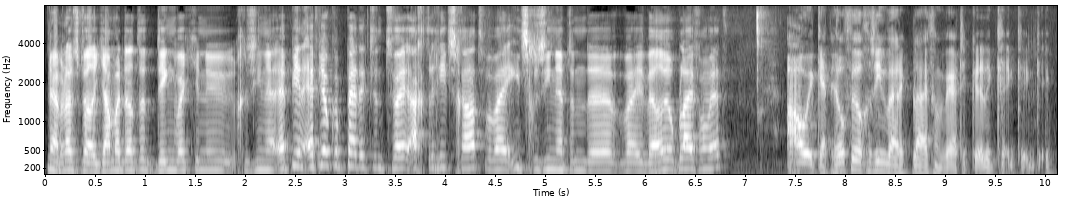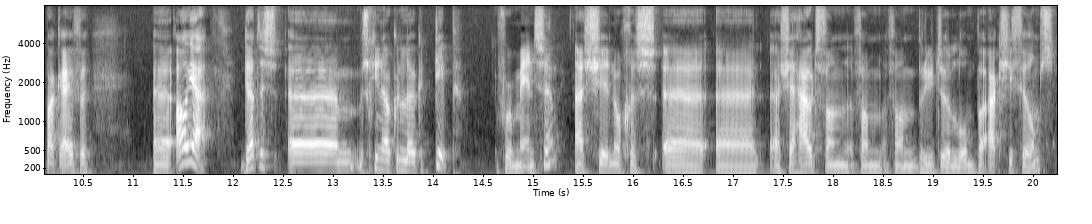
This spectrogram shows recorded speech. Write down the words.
Ja, maar dat is wel jammer dat het ding wat je nu gezien hebt... Heb je, heb je ook een Paddington 2-achtig iets gehad waarbij je iets gezien hebt en de, waar je wel heel blij van werd? Oh, ik heb heel veel gezien waar ik blij van werd. Ik, ik, ik, ik pak even... Uh, oh ja, dat is uh, misschien ook een leuke tip voor mensen. Als je nog eens... Als je houdt van, van, van brute, lompe actiefilms...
